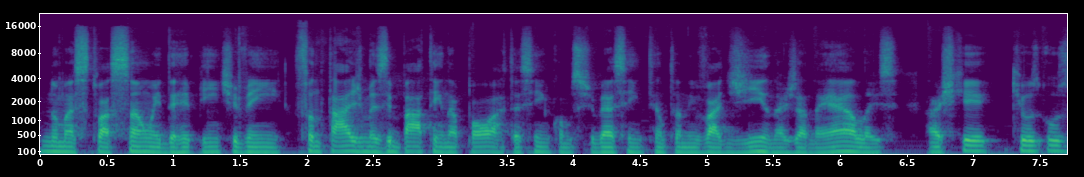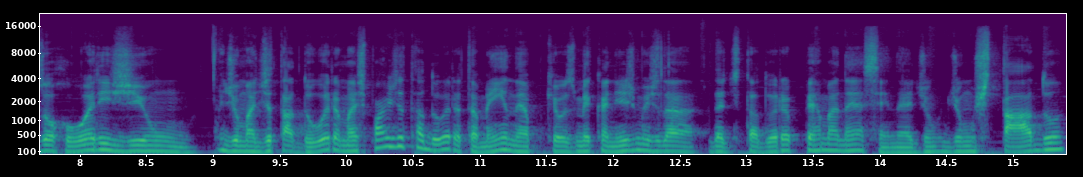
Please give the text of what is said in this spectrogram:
numa situação e de repente vem fantasmas e batem na porta, assim, como se estivessem tentando invadir nas janelas. Acho que, que os, os, horrores de, um, de uma ditadura, mas pós-ditadura também, né? Porque os mecanismos da, da ditadura permanecem, né? De um, de um Estado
